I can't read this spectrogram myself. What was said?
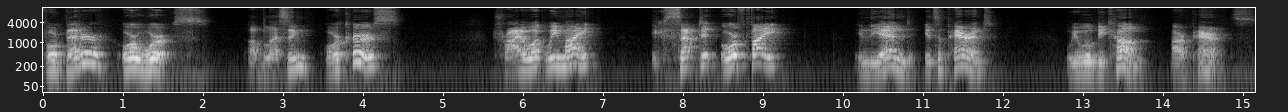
For better or worse, a blessing or curse, try what we might, accept it or fight, in the end, it's apparent we will become our parents.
